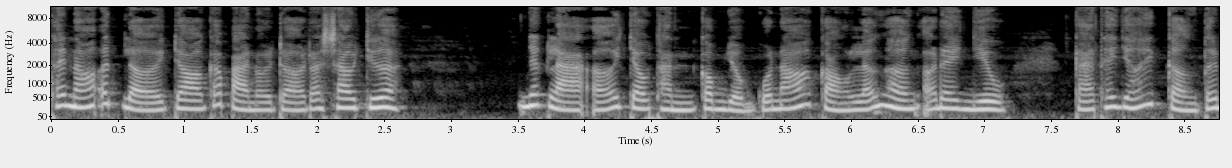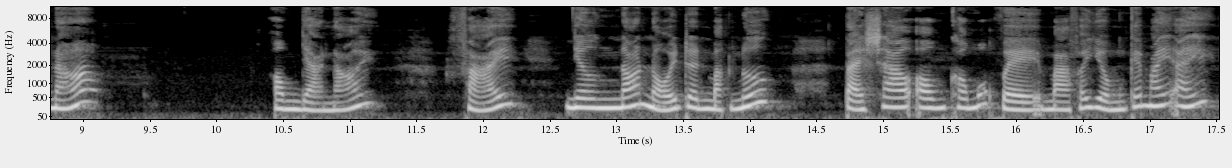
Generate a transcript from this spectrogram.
Thấy nó ích lợi cho các bà nội trợ ra sao chưa? Nhất là ở Châu Thành công dụng của nó còn lớn hơn ở đây nhiều. Cả thế giới cần tới nó. Ông già nói, phải, nhưng nó nổi trên mặt nước. Tại sao ông không múc về mà phải dùng cái máy ấy?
